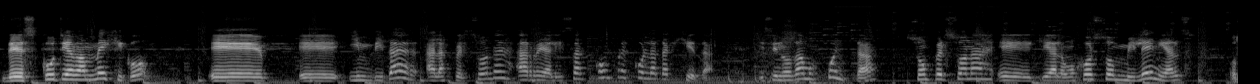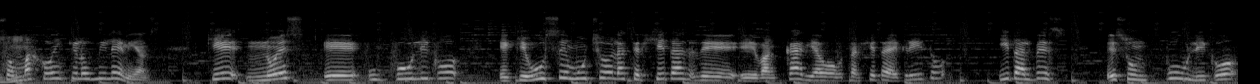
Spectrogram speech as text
de Scotiabank México? Eh, eh, invitar a las personas a realizar compras con la tarjeta. Y si nos damos cuenta, son personas eh, que a lo mejor son millennials o son más jóvenes que los millennials, que no es eh, un público eh, que use mucho las tarjetas de bancaria o tarjeta de crédito y tal vez es un público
